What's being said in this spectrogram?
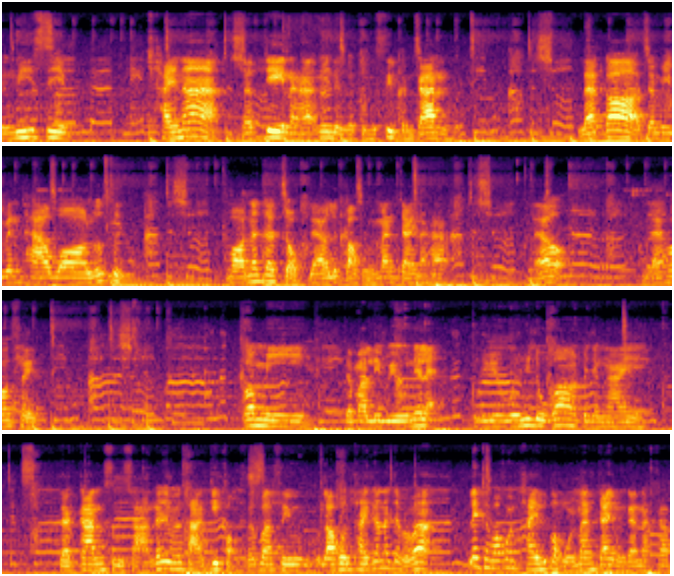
ถึง V10 ชน่าเซิร์ฟจีนนะฮะ มี1ถึง10 เหมือนกัน และก็จะมีเป็นทาวอลรู้สึกวอลน่าจะจบแล้วหรือเปล่าผมไม่มั่นใจนะฮะ แล้วแล้วพอเสร็จ ก็มีจะมารีวิวเนี่ยแหละ รีวิวให้ดูว่ามันเป็นยังไง แต่การสื่อสารก็จะเป็นภาษาอังกฤษของเซิร์ฟบราซิล เราคนไทยก็น่าจะแบบว่าเล่นเฉพาะคนไทยหรือเปล่าผมไม่มั่นใจเหมือนกันนะครับ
